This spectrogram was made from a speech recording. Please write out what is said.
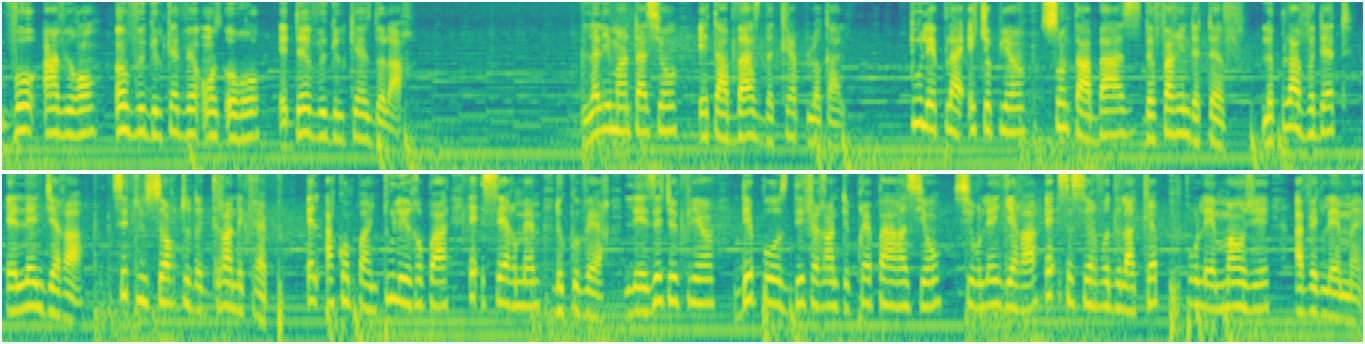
vaut environ 1,91 euros et 2,15 dollars. L'alimentation est à base de crêpes locales. Tous les plats éthiopiens sont à base de farine de teuf. Le plat vedette est l'injera. C'est une sorte de grande crêpe elle accompagne tous les repas et sert même de couvert. Les Éthiopiens déposent différentes préparations sur l'indiera et se servent de la crêpe pour les manger avec les mains.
